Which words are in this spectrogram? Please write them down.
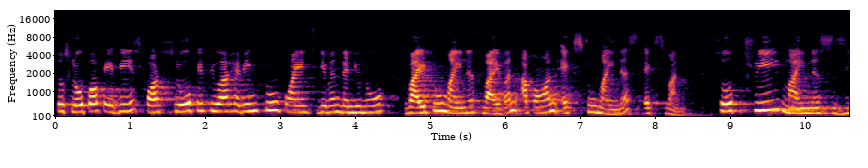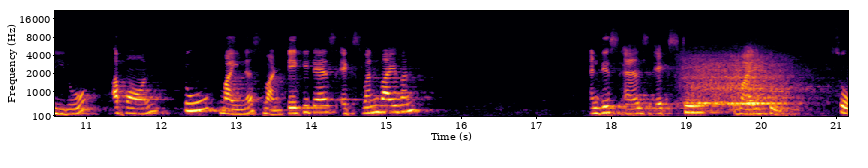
So slope of AB is for slope if you are having two points given then you know y2 minus y1 upon x2 minus x1. So 3 minus 0 upon 2 minus 1. Take it as x1 y1 and this as x2 y2. So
